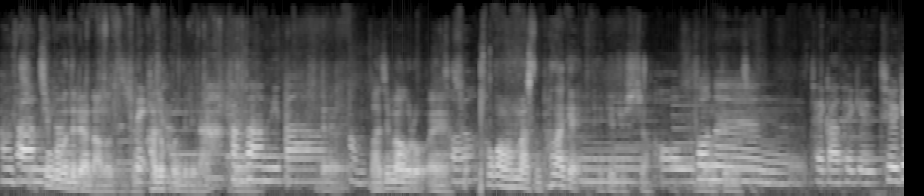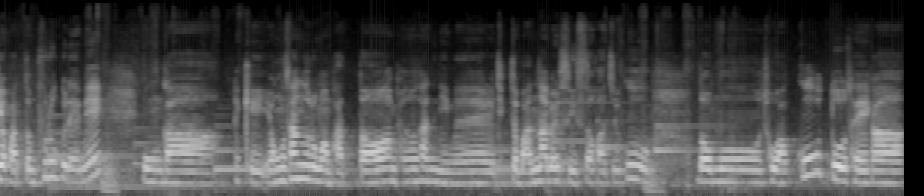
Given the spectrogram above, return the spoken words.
감사합니다. 친구분들이랑 나눠 드시죠. 네. 가족분들이랑. 감사합니다. 네. 네. 음. 마지막으로 어, 네, 저요? 소, 소감 한 말씀 편하게 음, 얘기해 주시죠. 어. 우선은 제가 되게 즐겨봤던 프로그램에 음. 뭔가 이렇게 영상으로만 봤던 변호사님을 직접 만나뵐 수 있어가지고 음. 너무 좋았고 또 제가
